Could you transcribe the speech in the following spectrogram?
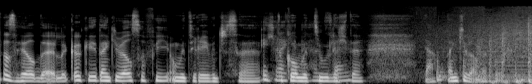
dat is heel duidelijk. Oké, dankjewel Sophie om het hier eventjes eh, te komen toelichten. Ja, dankjewel daarvoor.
